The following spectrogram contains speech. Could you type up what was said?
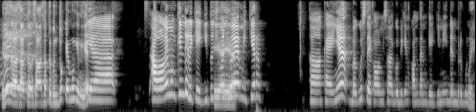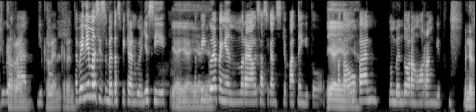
Itu salah satu salah satu bentuknya mungkin kan? Iya, awalnya mungkin dari kayak gitu, cuman iya. gue mikir eh, kayaknya bagus deh kalau misalnya gue bikin konten kayak gini dan berguna Wih, juga keren, kan, gitu. Keren keren. Tapi ini masih sebatas pikiran gue aja sih. Iya iya iya. Tapi iya. gue pengen merealisasikan secepatnya gitu. Iya, Siapa iya, tahu iya. kan membantu orang-orang gitu. Bener.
